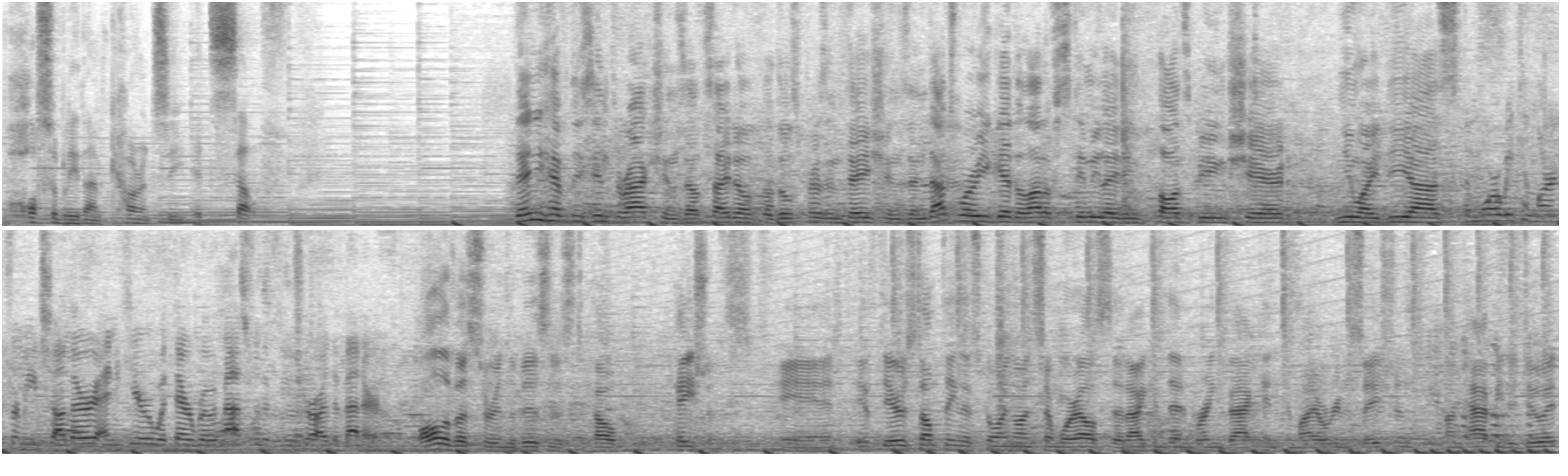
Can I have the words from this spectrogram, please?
possibly than currency itself. Then you have these interactions outside of those presentations, and that's where you get a lot of stimulating thoughts being shared, new ideas. The more we can learn from each other and hear what their roadmaps for the future are, the better. All of us are in the business to help patients. And if there's something that's going on somewhere else that I can then bring back into my organization, I'm happy to do it.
